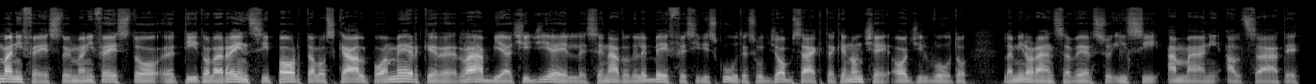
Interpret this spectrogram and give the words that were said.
manifesto, il manifesto eh, titola Renzi porta lo scalpo a Merkel, rabbia CGL, Senato delle beffe, si discute sul Jobs Act che non c'è, oggi il voto, la minoranza verso il sì a mani alzate.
